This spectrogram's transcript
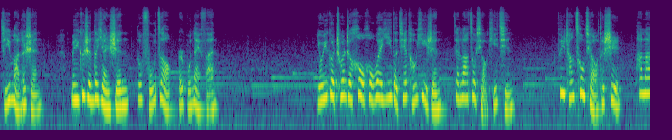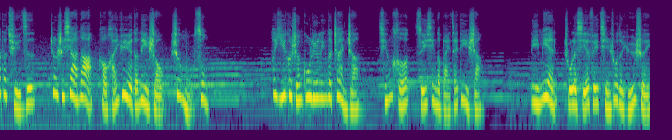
挤满了人，每个人的眼神都浮躁而不耐烦。有一个穿着厚厚外衣的街头艺人，在拉奏小提琴。非常凑巧的是，他拉的曲子正是夏娜考韩月月的那首《圣母颂》。他一个人孤零零地站着。琴盒随性地摆在地上，里面除了斜飞侵入的雨水，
